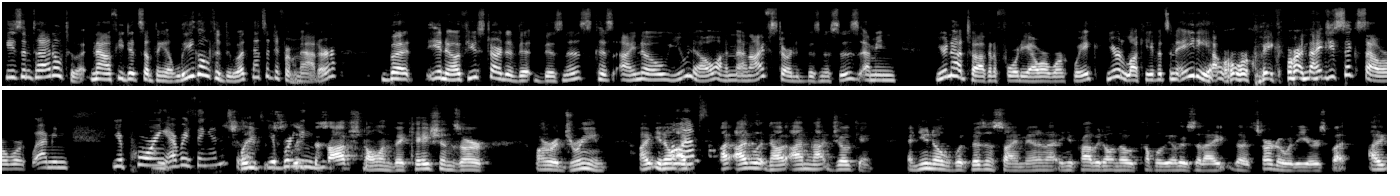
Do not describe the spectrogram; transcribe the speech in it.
he's entitled to it. Now, if he did something illegal to do it, that's a different matter. But you know, if you start a business, because I know you know, and, and I've started businesses. I mean, you're not talking a 40 hour work week. You're lucky if it's an 80 hour work week or a 96 hour work. I mean, you're pouring everything into Sleep, it. You're bringing. sleep is optional, and vacations are are a dream. I, you know, Oh, I. I, I, now I'm not joking, and you know what business I'm in, and I, you probably don't know a couple of the others that I that I've started over the years, but I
